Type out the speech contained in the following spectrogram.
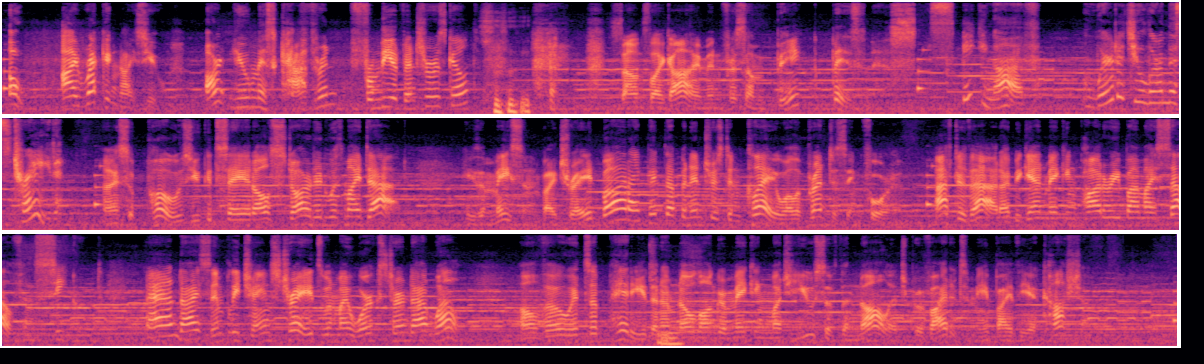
Oh, I recognize you. Aren't you Miss Catherine from the Adventurers Guild? Sounds like I'm in for some big business. Speaking of, where did you learn this trade? I suppose you could say it all started with my dad. He's a mason by trade, but I picked up an interest in clay while apprenticing for him. After that, I began making pottery by myself in secret. And I simply changed trades when my works turned out well. Although it's a pity that I'm no longer making much use of the knowledge provided to me by the Akasha.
